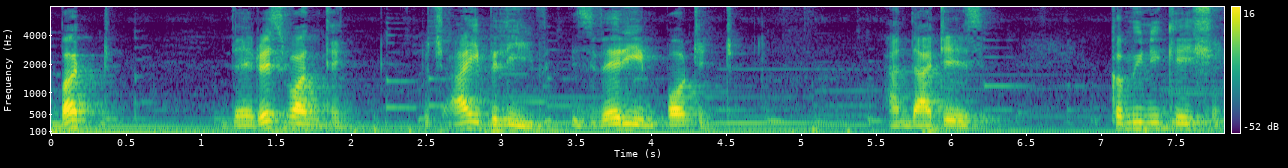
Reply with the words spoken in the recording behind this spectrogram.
But there is one thing which I believe is very important, and that is communication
